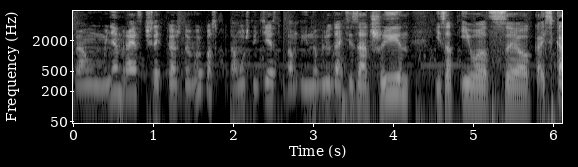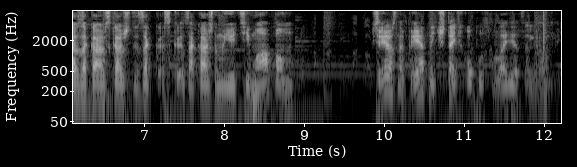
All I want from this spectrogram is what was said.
прям мне нравится читать каждый выпуск, потому что интересно там и наблюдать и за Джин, и за и вот с, э, за, за, скажет, за, за каждым ее тимапом. Серьезно, приятно читать, Хоплес молодец огромный.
